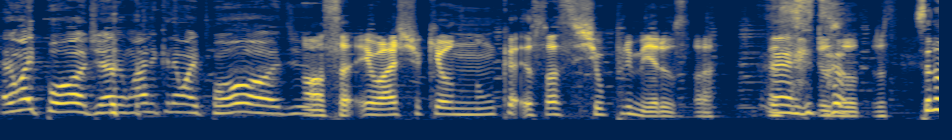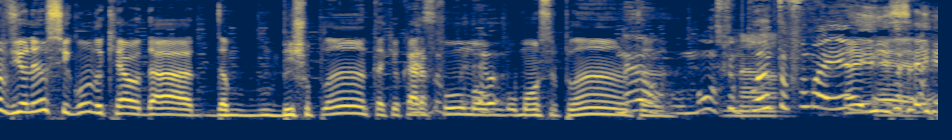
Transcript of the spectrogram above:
Era um iPod, era um alien que ele é um iPod. Nossa, eu acho que eu nunca nunca. Eu só assisti o primeiro só. Eu É, assisti os então. outros. Você não viu nem o segundo, que é o da, da bicho planta, que o cara Esse- fuma, eu- o monstro planta. Não, o monstro Não. planta fuma ele. É isso, é É, isso.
